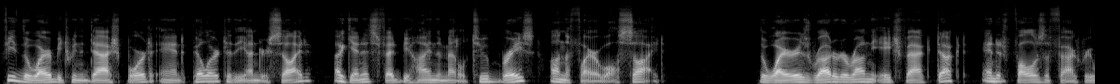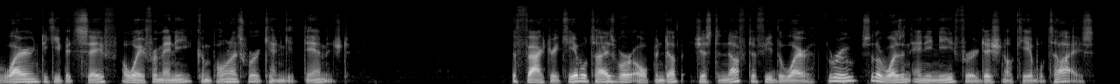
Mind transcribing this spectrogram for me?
Feed the wire between the dashboard and pillar to the underside. Again, it's fed behind the metal tube brace on the firewall side. The wire is routed around the HVAC duct and it follows the factory wiring to keep it safe away from any components where it can get damaged. The factory cable ties were opened up just enough to feed the wire through so there wasn't any need for additional cable ties.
